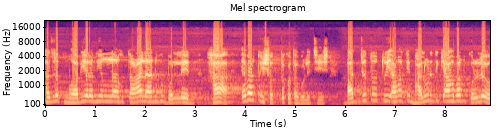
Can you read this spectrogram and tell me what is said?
হজরত মুয়াবিয়া রাদিয়াল্লাহু তাআলা আনহু বললেন, হা, এবার তুই সত্য কথা বলেছিস। বাহ্যত তুই আমাকে ভালোর দিকে আহ্বান করলেও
